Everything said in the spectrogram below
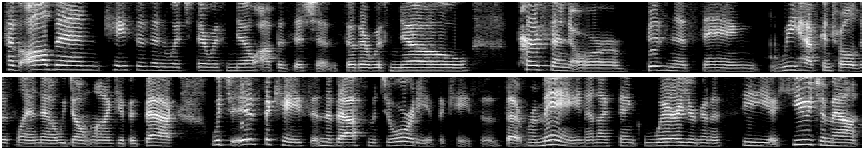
have all been cases in which there was no opposition. So there was no person or business saying, we have control of this land now, we don't want to give it back, which is the case in the vast majority of the cases that remain. And I think where you're going to see a huge amount,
